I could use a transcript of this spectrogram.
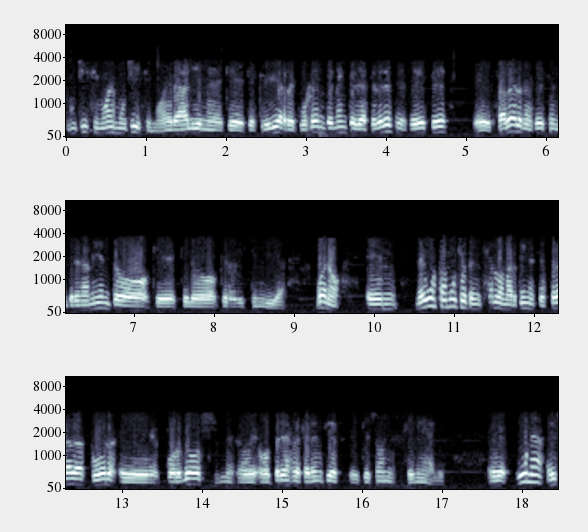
muchísimo es muchísimo, era alguien eh, que, escribía recurrentemente de ajedrez desde ese eh, saber, desde ese entrenamiento que, que, lo, que lo distinguía. Bueno, em, me gusta mucho pensarlo a Martínez Estrada por, eh, por dos o tres referencias que son geniales. Eh, una es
